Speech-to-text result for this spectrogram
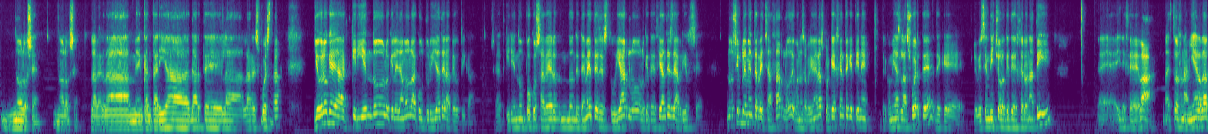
no lo sé, no lo sé. La verdad, me encantaría darte la, la respuesta. Yo creo que adquiriendo lo que le llamamos la culturilla terapéutica adquiriendo un poco saber dónde te metes, estudiarlo, lo que te decía antes de abrirse. No simplemente rechazarlo de buenas a primeras, porque hay gente que tiene, entre comillas, la suerte de que le hubiesen dicho lo que te dijeron a ti eh, y dice, va, esto es una mierda,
